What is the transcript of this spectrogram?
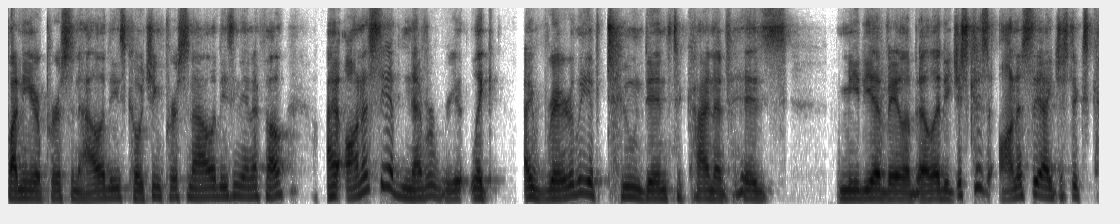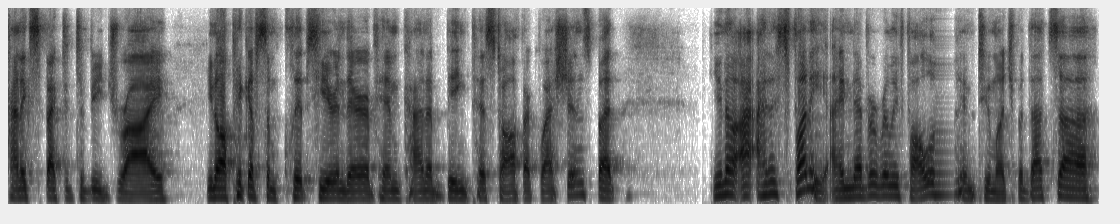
funnier personalities, coaching personalities in the NFL. I honestly have never really like I rarely have tuned in to kind of his media availability just because honestly I just ex- kind of expect it to be dry. You know, I'll pick up some clips here and there of him kind of being pissed off at questions, but you know, I, I, it's funny. I never really follow him too much, but that's uh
